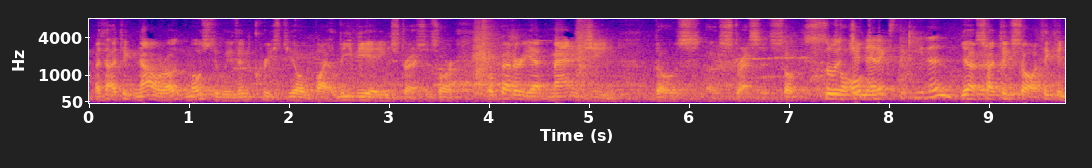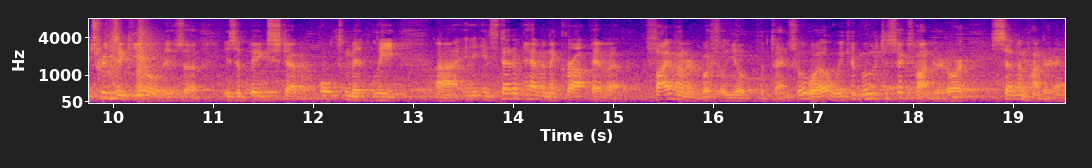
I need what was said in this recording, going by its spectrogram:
I, th I think now mostly we've increased yield by alleviating stresses, or or better yet, managing those uh, stresses. So, so is genetics the key then? Yes, I think so. I think intrinsic yield is a is a big step. Ultimately, uh, in, instead of having the crop have a 500 bushel yield potential, well, we could move it to 600 or 700, and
